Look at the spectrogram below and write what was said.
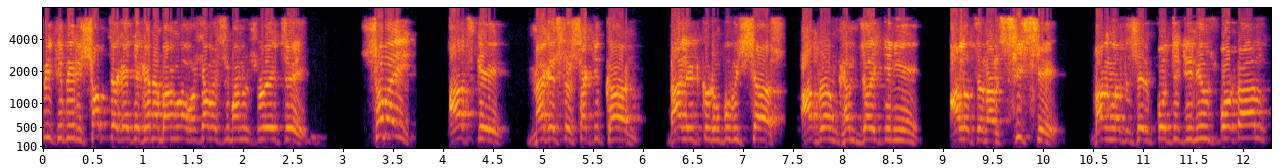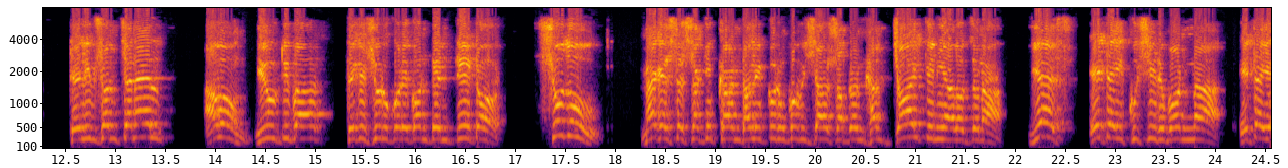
পৃথিবীর সব জায়গায় যেখানে বাংলা ভাষাভাষী মানুষ রয়েছে, সবাই আজকে ম্যাগেস্টার শাকিব খান ডালিট কোন উপবিশ্বাস আব্রাহাম খান জয়কে নিয়ে আলোচনার শীর্ষে বাংলাদেশের প্রতিটি নিউজ পোর্টাল, টেলিভিশন চ্যানেল এবং ইউটিউবার থেকে শুরু করে কন্টেন্ট ক্রিয়েটর শুধু ম্যাগেস্টার শাকিব খান ডালিট কোন উপবিশ্বাস আব্রাহাম খান জয়কে নিয়ে আলোচনা। ইয়েস এটাই খুশির বন্যা, এটাই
